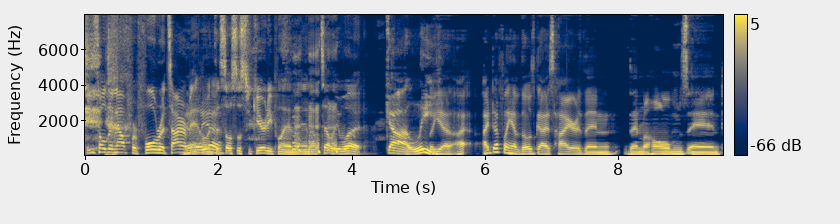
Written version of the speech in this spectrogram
he's holding out for full retirement Hell with the Social Security plan, man. I'll tell you what. Golly. But yeah, I, I definitely have those guys higher than than Mahomes, and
